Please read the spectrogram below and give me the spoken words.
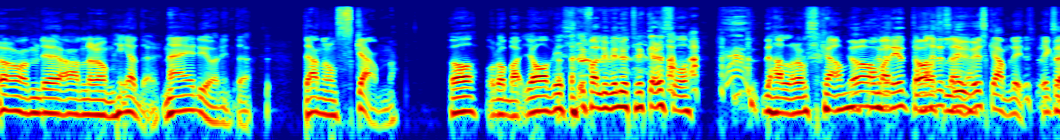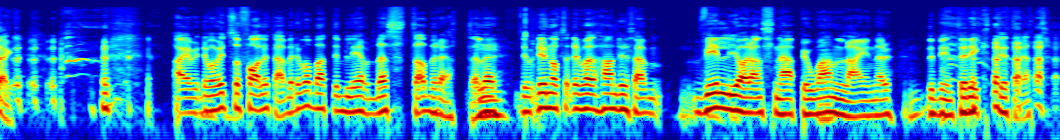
Ja, men det handlar om heder. Nej, det gör det inte. Det handlar om skam. Ja, och då bara, ja visst, ifall du vill uttrycka det så. det handlar om skam om man inte ja, hennes huvud är skamligt. Exakt. Det var väl inte så farligt där, men det var bara att det blev nästan rätt. Eller? Det, det, är något, det var, han är så här, vill göra en snappy one-liner, det blir inte riktigt rätt.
